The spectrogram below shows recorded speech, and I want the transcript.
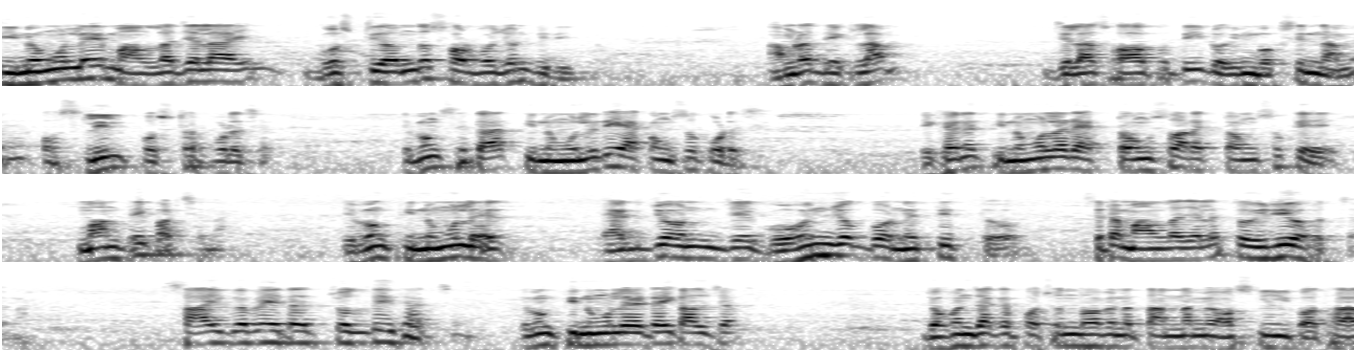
তৃণমূলে মালদা জেলায় গোষ্ঠীদ্বন্দ্ব সর্বজন বিদিত। আমরা দেখলাম জেলা সভাপতি রহিম বক্সির নামে অশ্লীল পোস্টার পড়েছে এবং সেটা তৃণমূলেরই এক অংশ করেছে এখানে তৃণমূলের একটা অংশ আর একটা অংশকে মানতেই পারছে না এবং তৃণমূলের একজন যে গ্রহণযোগ্য নেতৃত্ব, সেটা মালদা জেলায় তৈরিও হচ্ছে না। স্বাভাবিকভাবে এটা চলতেই থাকছে এবং তৃণমূলের এটাই কালচার যখন যাকে পছন্দ হবে না, তার নামে অশ্লীল কথা,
